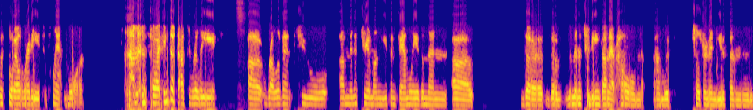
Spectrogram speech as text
the soil ready to plant more. Um, and so I think that that's really uh, relevant to a ministry among youth and families, and then uh, the, the, the ministry being done at home um, with children and youth and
